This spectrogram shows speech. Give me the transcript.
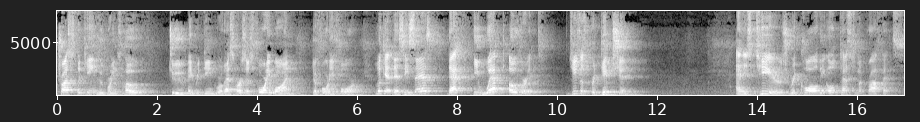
trust the King who brings hope to a redeemed world. That's verses 41 to 44. Look at this. He says that he wept over it. Jesus' prediction and his tears recall the Old Testament prophets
